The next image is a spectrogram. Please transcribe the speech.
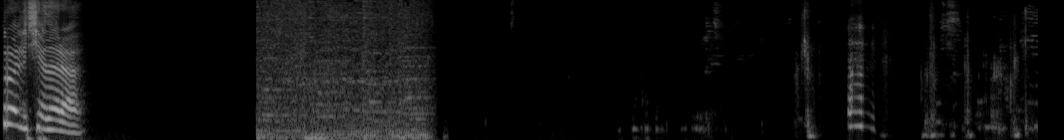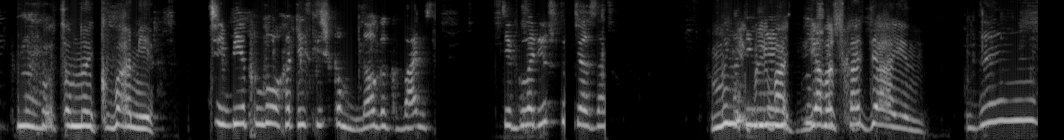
Кроличья нора. Со мной к вами? Тебе плохо, ты слишком много квами. Тебе говорил, что у тебя за... Мне ты меня не плевать, я ваш хозяин. Да не,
